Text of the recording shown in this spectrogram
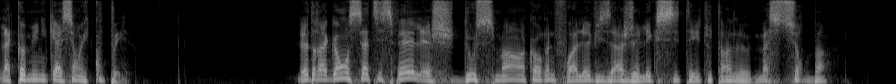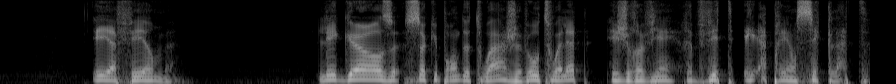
La communication est coupée. Le dragon, satisfait, lèche doucement encore une fois le visage de l'excité tout en le masturbant et affirme Les girls s'occuperont de toi, je vais aux toilettes et je reviens vite et après on s'éclate.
